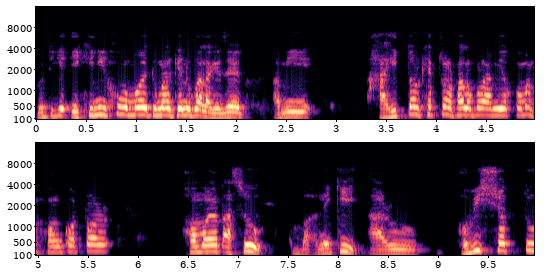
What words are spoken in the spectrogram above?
গতিকে এইখিনি সময় তোমাৰ কেনেকুৱা লাগে যে আমি সাহিত্যৰ ক্ষেত্ৰৰ ফালৰ পৰা আমি অকণমান সংকটৰ সময়ত আছো নেকি আৰু ভৱিষ্যতটো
